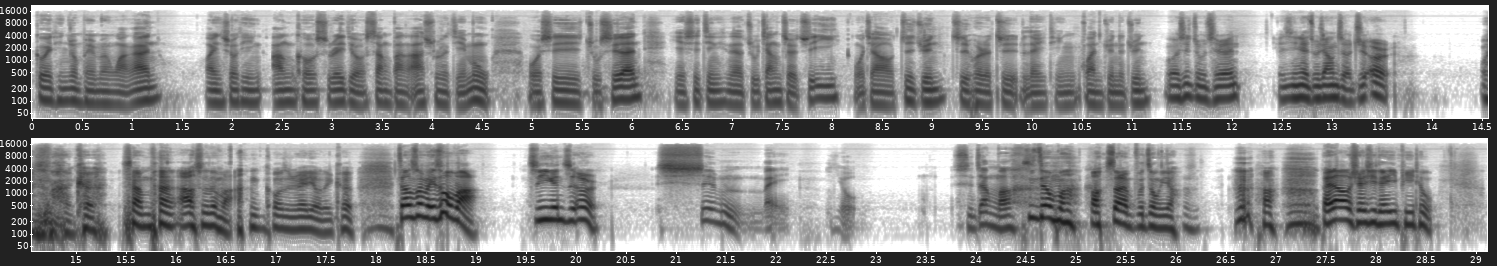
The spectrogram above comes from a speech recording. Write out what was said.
各位听众朋友们，晚安，欢迎收听 Uncle's Radio 上班阿叔的节目，我是主持人，也是今天的主讲者之一，我叫志军，智慧的智，雷霆冠军的军。我是主持人，也是今天的主讲者之二，我是马克，上班阿叔的马 Uncle's Radio 的课，这样说没错吧？之一跟之二是没有，是这样吗？是这样吗？哦，算了，不重要。好，来到学习的 EP Two。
